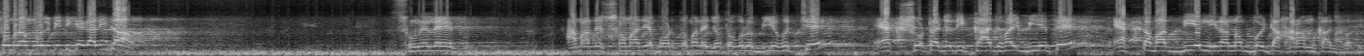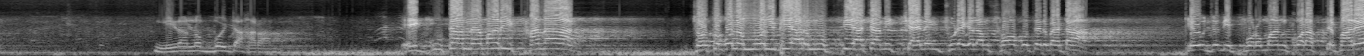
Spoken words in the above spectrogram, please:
তোমরা মৌলবিদিকে গালি দাও। শুনেলেন, আমাদের সমাজে বর্তমানে যতগুলো বিয়ে হচ্ছে, একশোটা যদি কাজ হয় বিয়েতে, একটা বাদ দিয়ে নিরানব্বইটা হারাম কাজ হয়। নিরানব্বইটা হারাম। এই গোটা মেমারি থানার যতগুলো মলবি আর মুক্তি আছে, আমি চ্যালেঞ্জ ছুড়ে গেলাম শওকতের বেটা। কেউ যদি প্রমাণ করাতে পারে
